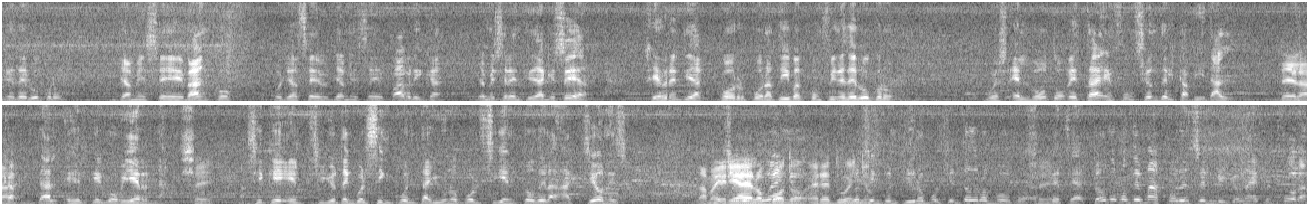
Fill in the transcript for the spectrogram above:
fines de lucro, llámese banco o ya se, llámese fábrica, llámese la entidad que sea, si es una entidad corporativa con fines de lucro, pues el voto está en función del capital. De el la, capital es el que gobierna. sí, Así que el- si yo tengo el 51% de las acciones, la yo mayoría de los dueño, votos, eres dueño. El 51% de los votos. Sí. que sea, todos los demás pueden ser millones de personas,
